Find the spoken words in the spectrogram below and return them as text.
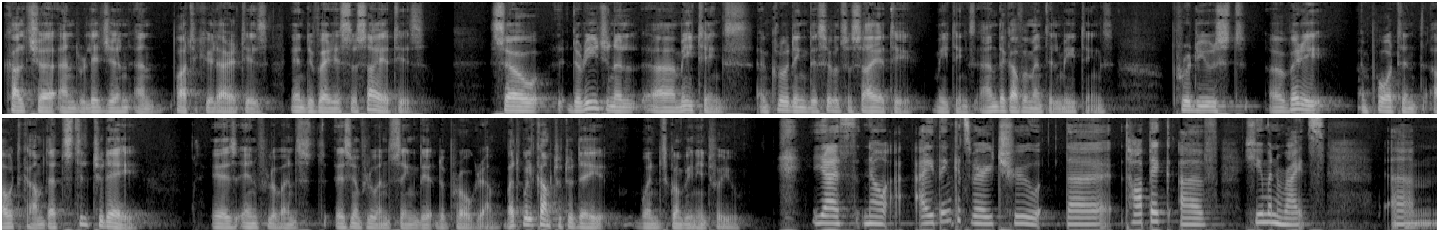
culture and religion and particularities in the various societies. So the regional uh, meetings, including the civil society meetings and the governmental meetings, produced a very important outcome that still today is influenced is influencing the, the program. But we'll come to today when it's convenient for you. Yes, no, I think it's very true. The topic of human rights um,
